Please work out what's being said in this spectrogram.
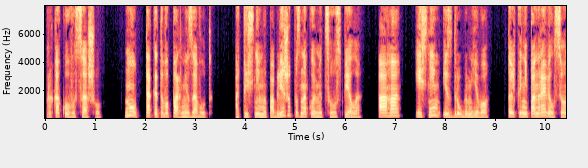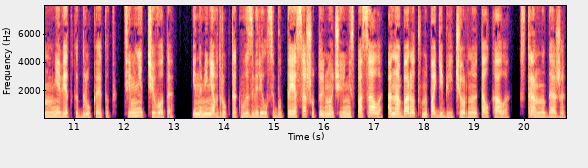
Про какого Сашу? Ну, так этого парня зовут. А ты с ним и поближе познакомиться успела? Ага, и с ним, и с другом его. Только не понравился он мне, ветка, друг этот. Темнит чего-то и на меня вдруг так вызверился, будто я Сашу той ночью не спасала, а наоборот на погибель черную толкала. Странно даже.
